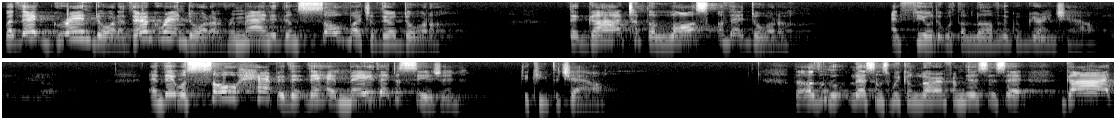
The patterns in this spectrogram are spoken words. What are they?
But that granddaughter, their granddaughter, reminded them so much of their daughter that God took the loss of that daughter and filled it with the love of the grandchild. And they were so happy that they had made that decision to keep the child. The other lessons we can learn from this is that God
